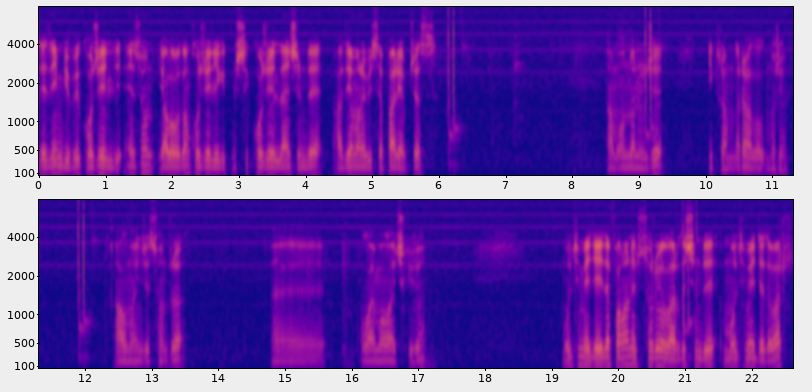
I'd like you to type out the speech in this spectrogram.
dediğim gibi Kocaeli en son Yalova'dan Kocaeli'ye gitmiştik. Kocaeli'den şimdi Adıyaman'a bir sefer yapacağız. Ama ondan önce ikramları alalım hocam. Almayınca sonra eee olay molay çıkıyor. Multimedyayı da falan hep soruyorlardı. Şimdi multimedya da var.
